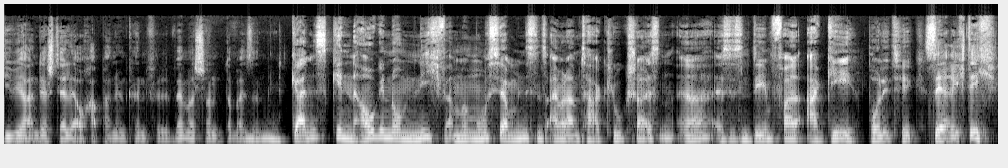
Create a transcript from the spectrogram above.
die wir an der Stelle auch abhandeln können, Philipp, wenn wir schon dabei sind. Ganz genau genommen nicht. Man muss ja mindestens einmal am Tag klug scheißen. Ja, es ist in dem Fall AG-Politik. Sehr richtig.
